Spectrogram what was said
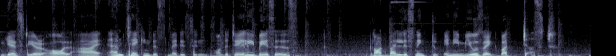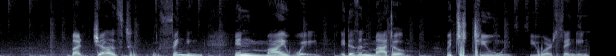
yes, dear all, I am taking this medicine on the daily basis, not by listening to any music, but just, but just singing in my way. It doesn't matter which tune you are singing.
